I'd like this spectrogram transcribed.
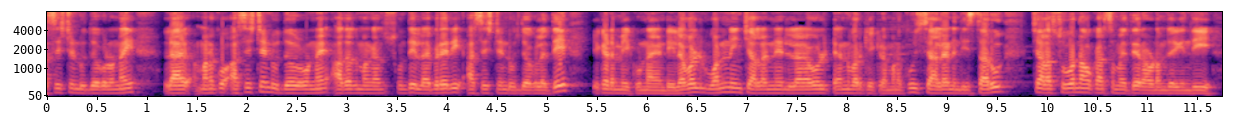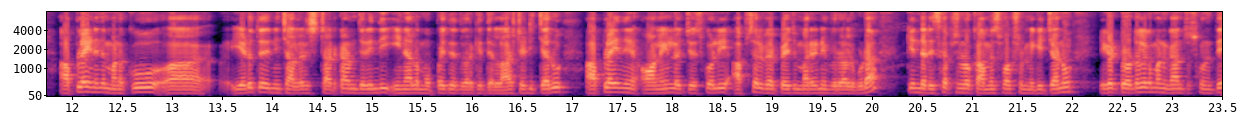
అసిస్టెంట్ ఉద్యోగాలు ఉన్నాయి మనకు అసిస్టెంట్ ఉద్యోగాలు ఉన్నాయి. అదే మనం చూసుకుంటే లైబ్రరీ అసిస్టెంట్ ఉద్యోగాలు అయితే ఇక్కడ మీకు ఉన్నాయండి. లెవెల్ వన్ నుంచి అలానే లెవెల్ టెన్ వరకు ఇక్కడ మనకు శాలరీ అనేది ఇస్తారు. చాలా సువర్ణ అవకాశం అయితే రావడం జరిగింది. అప్లై అనేది మనకు ఏడు ఏడో తేదీ నుంచి ఆల్రెడీ స్టార్ట్ కావడం జరిగింది. ఈ నెల ముప్పై తేదీ వరకు అయితే లాస్ట్ డేట్ ఇచ్చారు. అప్లై ఆన్లైన్లో చేసుకోవాలి. అప్సల్ వెబ్ పేజ్ మరిన్ని వివరాలు కూడా కింద డిస్క్రిప్షన్లో కామెంట్స్ బాక్స్లో మీకు ఇచ్చాను. ఇక టోటల్గా మనం కానీ చూసుకుంటే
